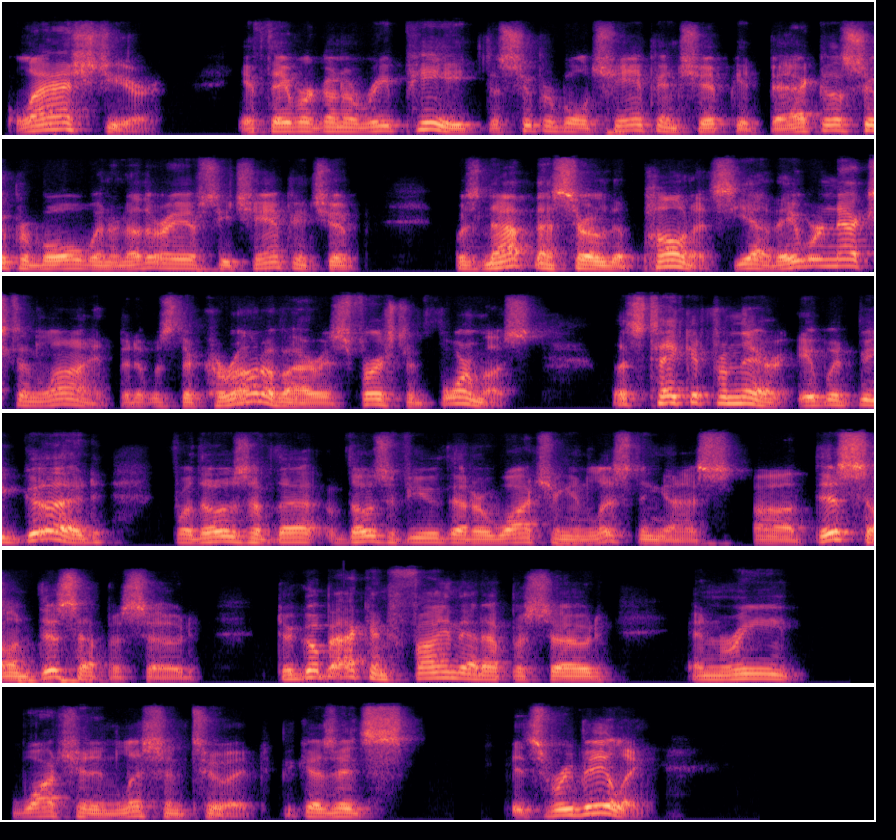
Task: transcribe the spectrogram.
last year if they were going to repeat the Super Bowl championship, get back to the Super Bowl, win another AFC championship, was not necessarily the opponents. Yeah, they were next in line, but it was the coronavirus first and foremost. Let's take it from there. It would be good for those of the those of you that are watching and listening us uh, this on this episode to go back and find that episode and re watch it and listen to it because it's it's revealing.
